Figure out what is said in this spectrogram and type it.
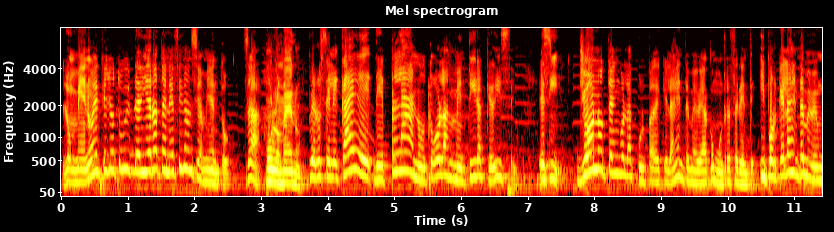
lo menos es que yo tuvi- debiera tener financiamiento. O sea, Por lo menos. pero se le cae de, de plano todas las mentiras que dicen. Es decir, yo no tengo la culpa de que la gente me vea como un referente. ¿Y por qué la gente me ve, un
